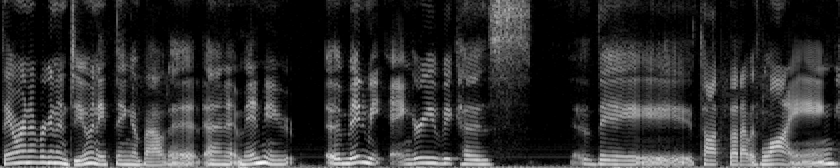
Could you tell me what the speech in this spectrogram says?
they were never going to do anything about it. And it made me, it made me angry because they thought that I was lying,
